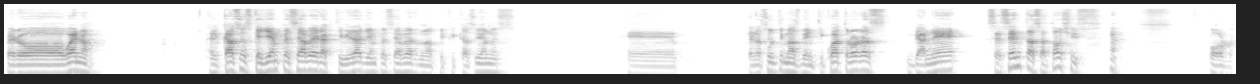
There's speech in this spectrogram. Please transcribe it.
Pero bueno, el caso es que ya empecé a ver actividad, ya empecé a ver notificaciones. Eh, que en las últimas 24 horas gané 60 satoshis por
